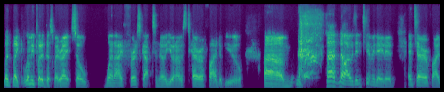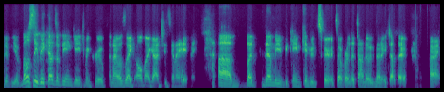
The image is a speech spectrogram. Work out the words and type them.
let, like, let me put it this way, right? So when I first got to know you and I was terrified of you, um, no, I was intimidated and terrified of you, mostly because of the engagement group. And I was like, oh my God, she's gonna hate me. Um, but then we became kindred spirits over the time that we've known each other. All right.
